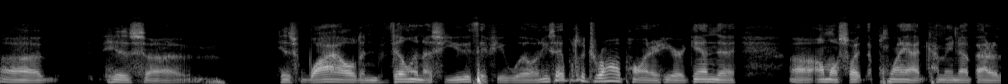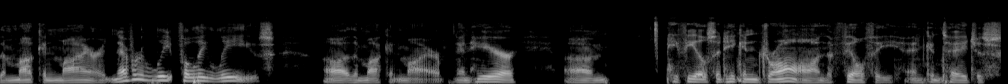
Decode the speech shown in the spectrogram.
uh, his uh, his wild and villainous youth, if you will, and he's able to draw upon it here again. The uh, almost like the plant coming up out of the muck and mire. It never le- fully leaves uh, the muck and mire. And here, um, he feels that he can draw on the filthy and contagious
